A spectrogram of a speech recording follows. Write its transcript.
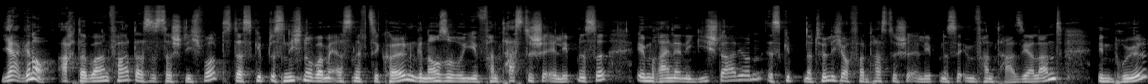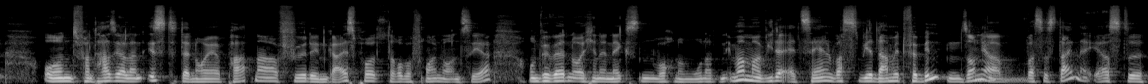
Ja, genau. Achterbahnfahrt, das ist das Stichwort. Das gibt es nicht nur beim 1. FC Köln, genauso wie fantastische Erlebnisse im Rhein-Energiestadion. Es gibt natürlich auch fantastische Erlebnisse im Phantasialand in Brühl. Und Phantasialand ist der neue Partner für den Geisport. Darüber freuen wir uns sehr. Und wir werden euch in den nächsten Wochen und Monaten immer mal wieder erzählen, was wir damit verbinden. Sonja, was ist deine erste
